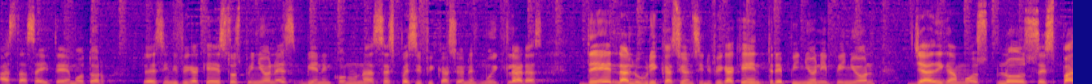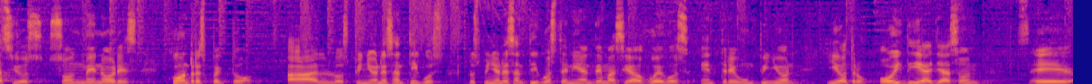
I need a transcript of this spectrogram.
hasta aceite de motor. Entonces significa que estos piñones vienen con unas especificaciones muy claras de la lubricación. Significa que entre piñón y piñón ya digamos los espacios son menores con respecto a los piñones antiguos. Los piñones antiguos tenían demasiados juegos entre un piñón y otro. Hoy día ya son, eh,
